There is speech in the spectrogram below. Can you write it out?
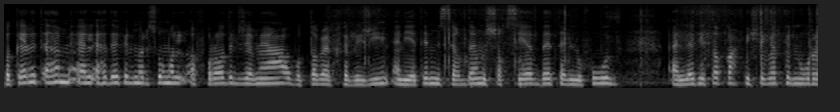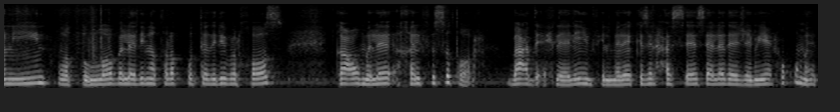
وكانت أهم الأهداف المرسومة لأفراد الجماعة وبالطبع الخريجين أن يتم استخدام الشخصيات ذات النفوذ التي تقع في شباك النورانيين والطلاب الذين تلقوا التدريب الخاص كعملاء خلف الستار. بعد إحلالهم في المراكز الحساسة لدى جميع الحكومات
